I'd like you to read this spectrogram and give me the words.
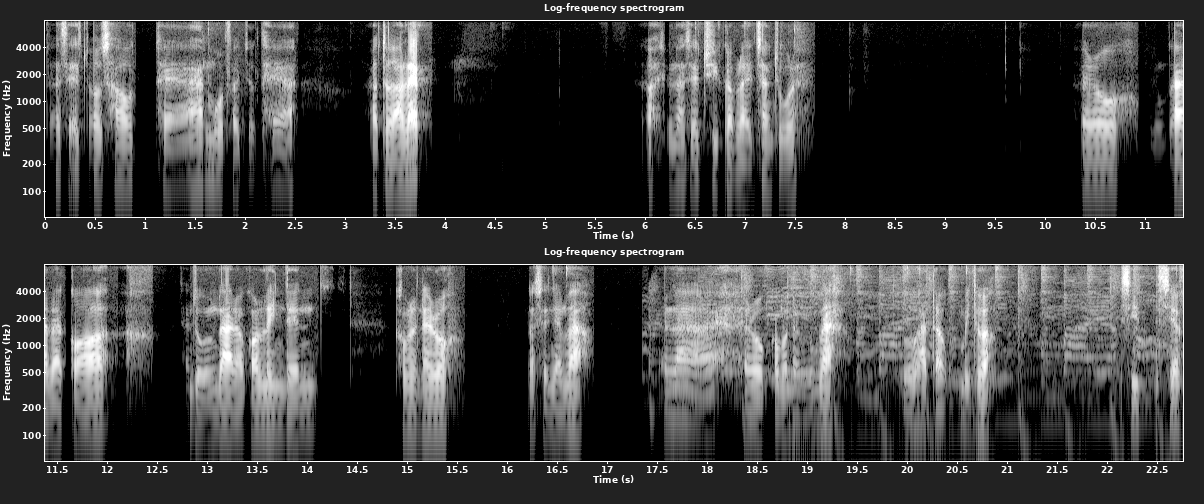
Chúng ta sẽ cho sau thẻ H1 và trước thẻ Arthur Alep rồi, chúng ta sẽ truy cập lại trang chủ này. Hero, chúng ta đã có, trang chủ chúng ta đã có link đến common Hero. Nó sẽ nhấn vào. Đây là Hero common của chúng ta. Cứ hoạt động bình thường. Ship siếc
